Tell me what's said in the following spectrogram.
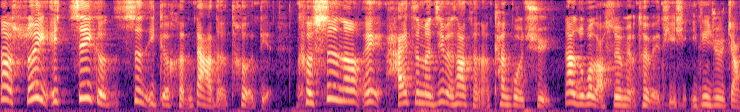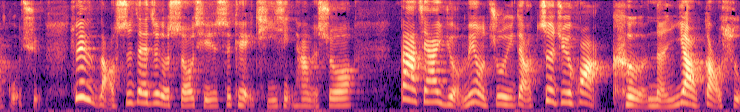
那所以，诶，这个是一个很大的特点。可是呢，诶，孩子们基本上可能看过去。那如果老师又没有特别提醒，一定就是这样过去。所以老师在这个时候其实是可以提醒他们说：大家有没有注意到这句话可能要告诉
